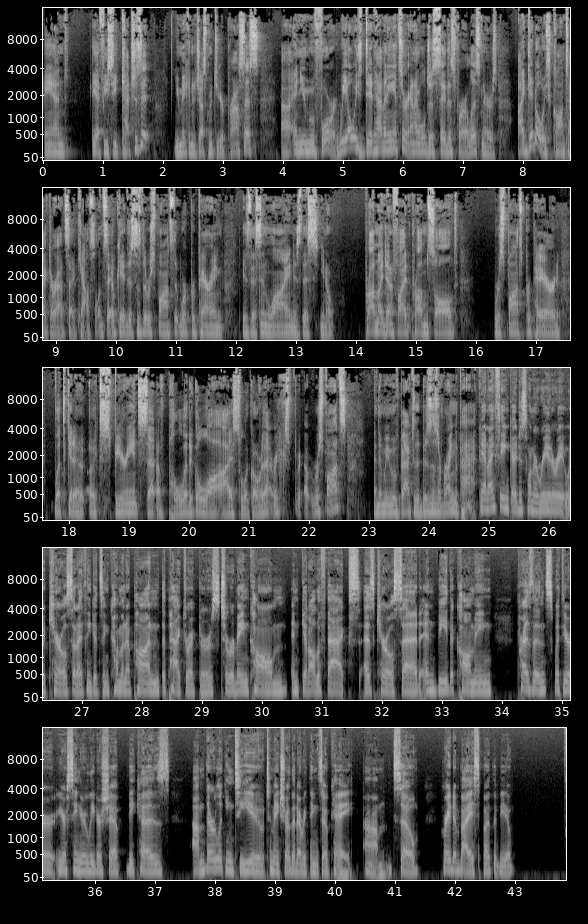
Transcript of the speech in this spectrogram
and the FEC catches it. You make an adjustment to your process uh, and you move forward. We always did have an answer. And I will just say this for our listeners. I did always contact our outside counsel and say, okay, this is the response that we're preparing. Is this in line? Is this, you know, problem identified, problem solved, response prepared? Let's get an experienced set of political law eyes to look over that re- uh, response and then we move back to the business of running the PAC. And I think I just want to reiterate what Carol said. I think it's incumbent upon the PAC directors to remain calm and get all the facts, as Carol said, and be the calming presence with your your senior leadership because um, they're looking to you to make sure that everything's okay. Um, so great advice, both of you.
